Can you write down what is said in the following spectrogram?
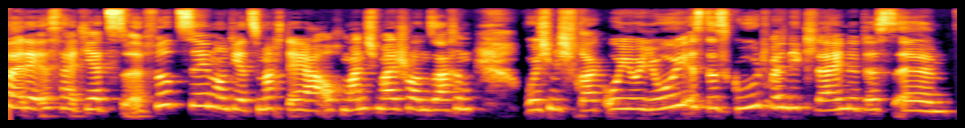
Weil der ist halt jetzt äh, 14 und jetzt macht er ja auch manchmal schon Sachen, wo ich mich frage, uiuiui, ist das gut, wenn die Kleine das ähm,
